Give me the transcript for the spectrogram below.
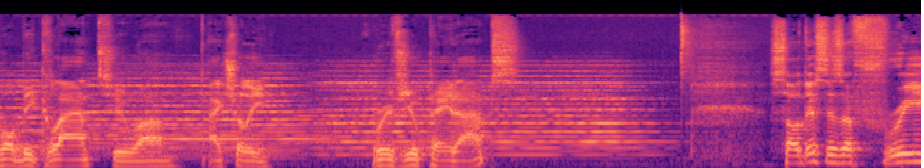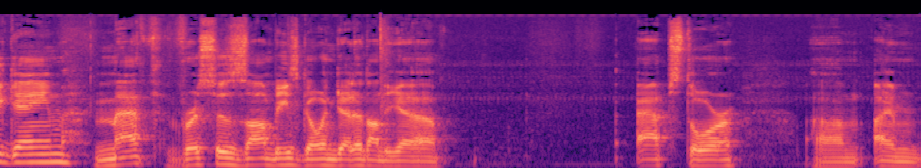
we'll be glad to uh, actually review paid apps. So this is a free game, Math versus Zombies. Go and get it on the uh, App Store. Um, I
